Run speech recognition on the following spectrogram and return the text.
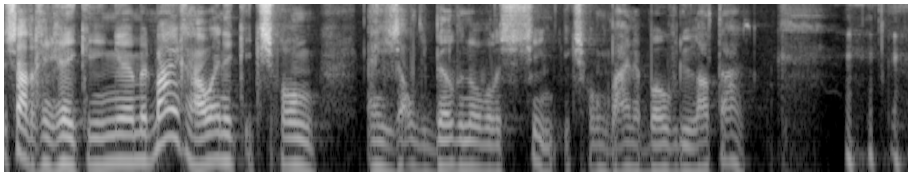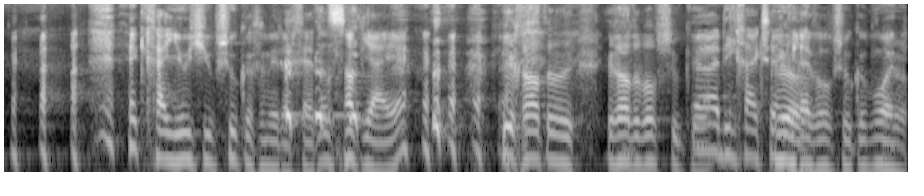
ze hadden geen rekening eh, met mij gehouden. En ik, ik sprong, en je zal die beelden nog wel eens zien. Ik sprong bijna boven de lat uit. ik ga YouTube zoeken vanmiddag, Gert. Dat snap jij, hè? Je gaat hem, je gaat hem opzoeken. Ja, die ga ik zeker Ja. even opzoeken. Mooi. Ja.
